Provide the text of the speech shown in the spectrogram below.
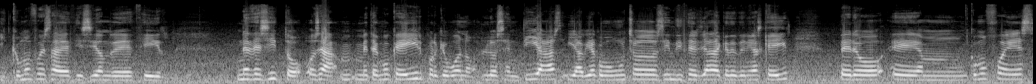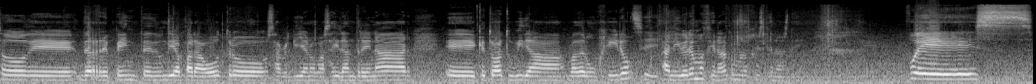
¿Y cómo fue esa decisión de decir, necesito, o sea, me tengo que ir porque, bueno, lo sentías y había como muchos índices ya de que te tenías que ir, pero em, ¿cómo fue eso de, de repente, de un día para otro, saber que ya no vas a ir a entrenar, eh, que toda tu vida va a dar un giro? Sí. A nivel emocional, ¿cómo lo gestionaste? Pues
